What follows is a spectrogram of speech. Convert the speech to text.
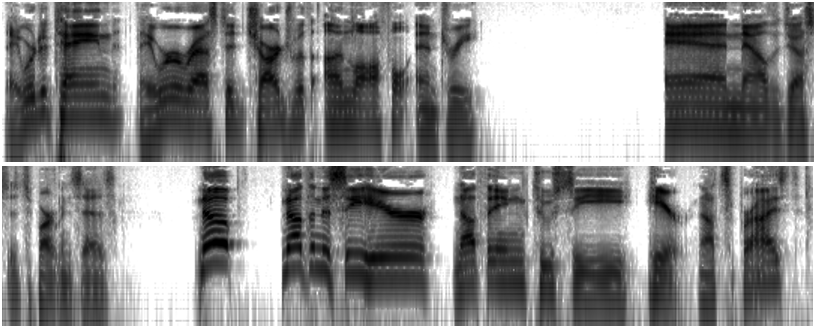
They were detained, they were arrested, charged with unlawful entry. And now the Justice Department says, "Nope, Nothing to see here. Nothing to see here. Not surprised,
